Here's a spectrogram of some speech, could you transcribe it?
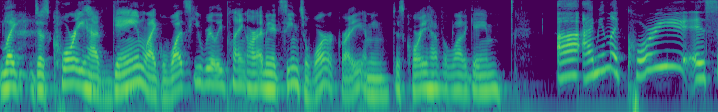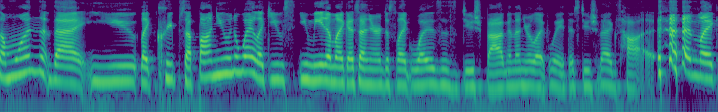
like, does Kory have game? Like, was he really playing hard? I mean, it seemed to work, right? I mean, does Kory have a lot of game? Uh, I mean, like Kory is someone that you like creeps up on you in a way. Like you, you meet him, like I said, and you're just like, "What is this douchebag?" And then you're like, "Wait, this douchebag's hot." and like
